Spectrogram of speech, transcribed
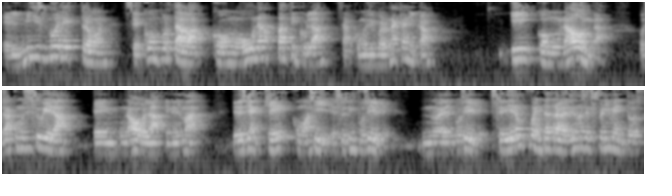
el mismo electrón se comportaba como una partícula, o sea, como si fuera una canica, y como una onda, o sea, como si estuviera en una ola en el mar. Y decían, ¿qué? ¿Cómo así? Esto es imposible. No era imposible. Se dieron cuenta a través de unos experimentos,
